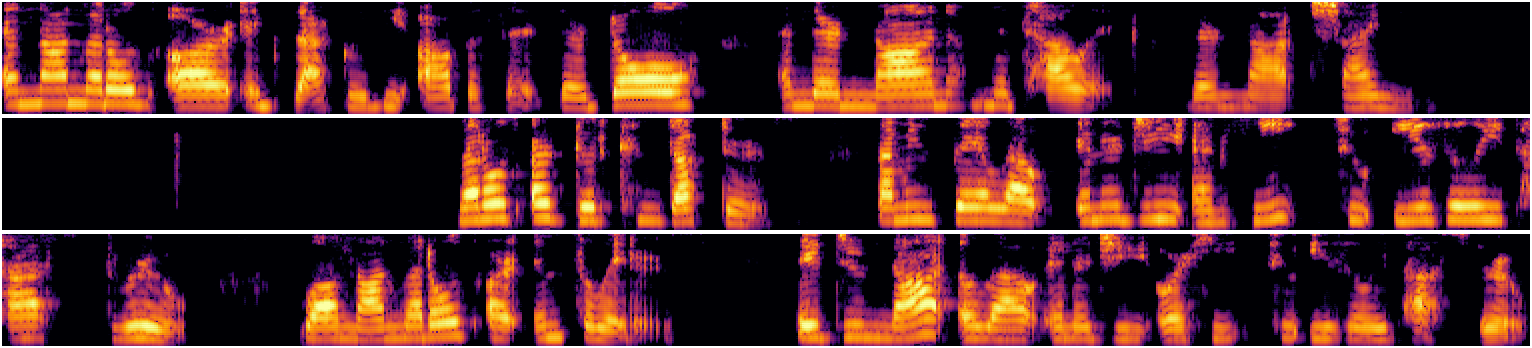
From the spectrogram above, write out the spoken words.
and nonmetals are exactly the opposite. They're dull and they're non-metallic. They're not shiny. Metals are good conductors. That means they allow energy and heat to easily pass through while nonmetals are insulators. They do not allow energy or heat to easily pass through,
